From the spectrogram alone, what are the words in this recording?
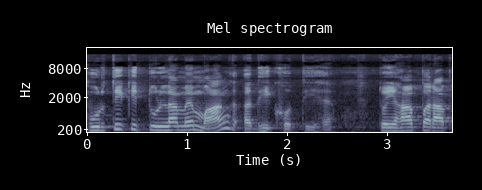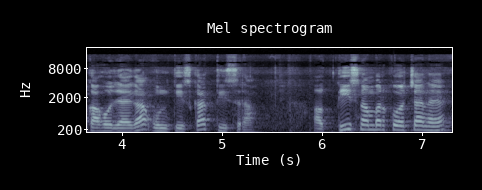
पूर्ति की तुलना में मांग अधिक होती है। तो यहाँ पर आपका हो जाएगा उनतीस का तीसरा। अब तीस नंबर क्वेश्चन है,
